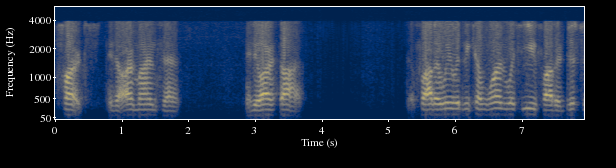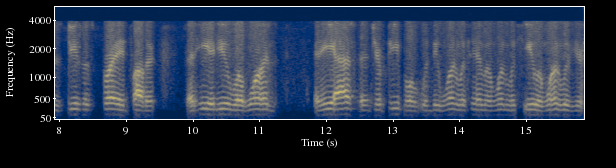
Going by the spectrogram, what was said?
hearts, into our mindset, into our thoughts. Father, we would become one with you, Father, just as Jesus prayed, Father, that he and you were one. And he asked that your people would be one with him and one with you and one with your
